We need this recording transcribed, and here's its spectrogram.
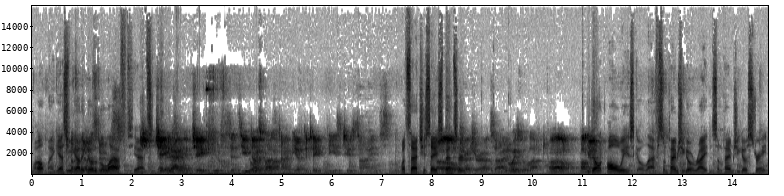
Well, I guess we gotta go to the left. Yeah, it's Jake, Yeah. Jake, since you You died last left. time, you have to take these two signs. what's that you say, Oh, Spencer? Treasure outside. you always go left. Oh, okay. You don't always go left. Sometimes you go right, and sometimes you go straight.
